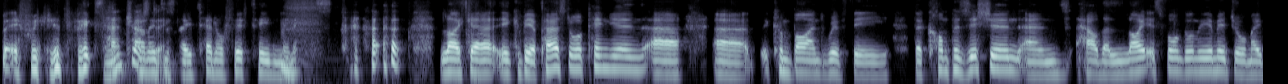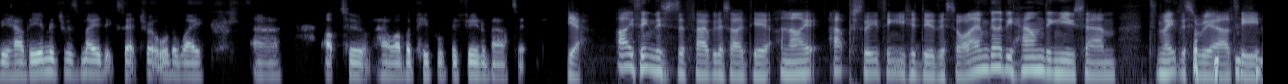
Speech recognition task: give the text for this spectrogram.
but if we could fix that down into say 10 or 15 minutes like uh, it could be a personal opinion uh, uh, combined with the the composition and how the light is formed on the image or maybe how the image was made etc all the way uh, up to how other people could feel about it I think this is a fabulous idea, and I absolutely think you should do this. So I am going to be hounding you, Sam, to make this a reality.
